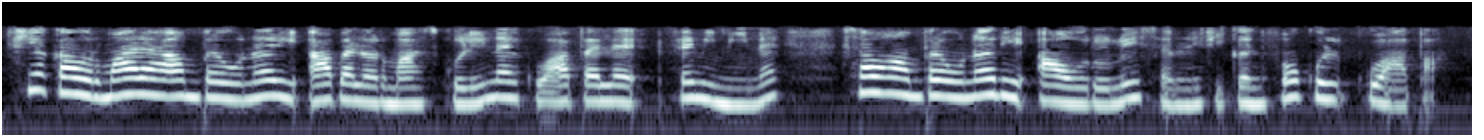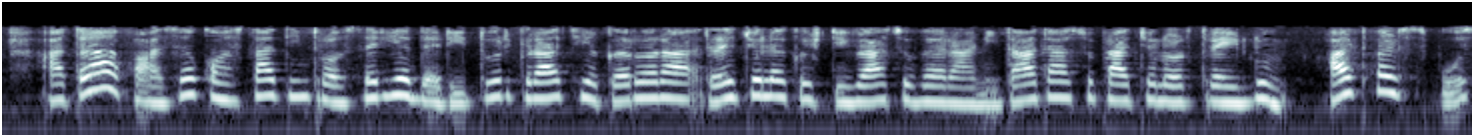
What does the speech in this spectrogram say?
fie ca urmare a împreunării apelor masculine cu apele feminine sau a împreunării aurului, semnificând focul, cu apa. A treia fază consta dintr-o serie de rituri grație cărora regele câștiga suveranitatea asupra celor trei lumi. Altfel spus,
